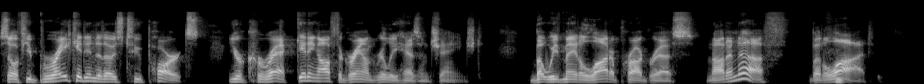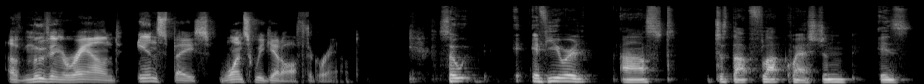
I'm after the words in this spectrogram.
So if you break it into those two parts, you're correct. Getting off the ground really hasn't changed, but we've made a lot of progress, not enough, but a hmm. lot of moving around in space once we get off the ground. So, if you were asked just that flat question, is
